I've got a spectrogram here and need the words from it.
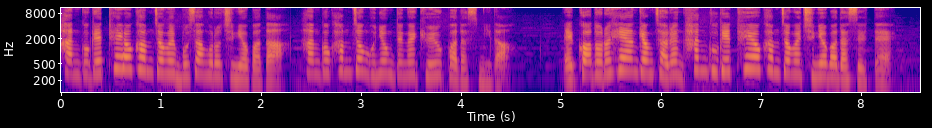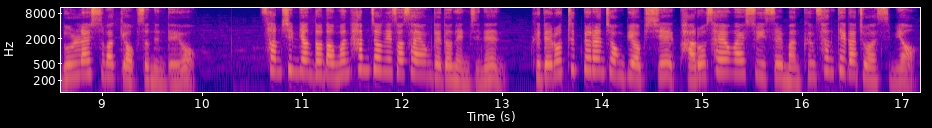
한국의 퇴역 함정을 무상으로 증여받아 한국 함정 운용 등을 교육받았습니다. 에콰도르 해양경찰은 한국의 퇴역 함정을 증여받았을 때 놀랄 수밖에 없었는데요. 30년도 넘은 함정에서 사용되던 엔진은 그대로 특별한 정비 없이 바로 사용할 수 있을 만큼 상태가 좋았으며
